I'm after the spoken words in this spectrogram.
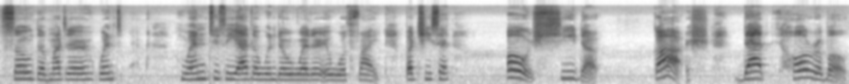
So the mother went went to see at the window whether it was fine. But she said oh Sheeta gosh that's horrible.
